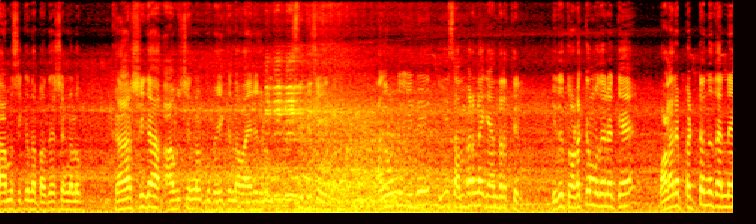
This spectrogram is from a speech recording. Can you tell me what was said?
താമസിക്കുന്ന പ്രദേശങ്ങളും കാർഷിക ആവശ്യങ്ങൾക്ക് ഉപയോഗിക്കുന്ന വയലുകളും സ്ഥിതി ചെയ്യുന്നത്. അതുകൊണ്ട് ഇത് ഈ സംഭരണ കേന്ദ്രത്തിൽ ഇത് തുടക്കം മുതലൊക്കെ വളരെ പെട്ടെന്ന് തന്നെ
